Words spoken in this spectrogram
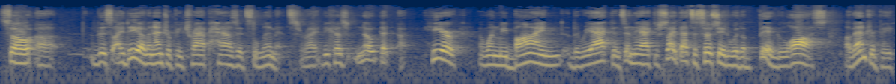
So uh, this idea of an entropy trap has its limits, right? Because note that uh, here, when we bind the reactants in the active site, that's associated with a big loss of entropy.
